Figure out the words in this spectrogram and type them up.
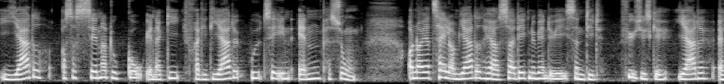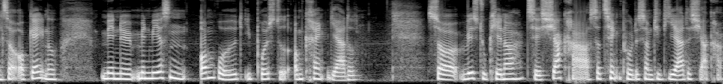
i hjertet, og så sender du god energi fra dit hjerte ud til en anden person. Og når jeg taler om hjertet her, så er det ikke nødvendigvis sådan dit fysiske hjerte, altså organet, men, øh, men mere sådan området i brystet omkring hjertet. Så hvis du kender til chakraer, så tænk på det som dit hjertechakra.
